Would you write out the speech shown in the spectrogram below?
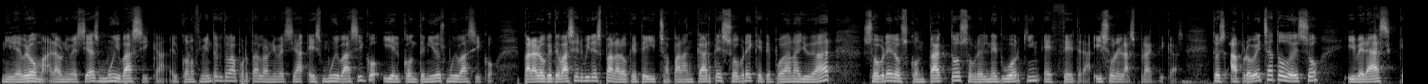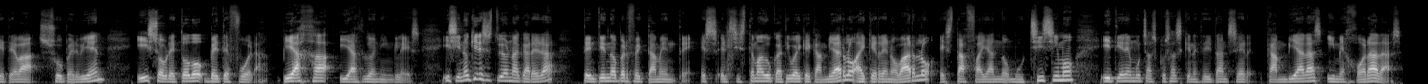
ni de broma, la universidad es muy básica, el conocimiento que te va a aportar la universidad es muy básico y el contenido es muy básico. Para lo que te va a servir es para lo que te he dicho, apalancarte sobre que te puedan ayudar, sobre los contactos, sobre el networking, etcétera, y sobre las prácticas. Entonces, aprovecha todo eso y verás que te va súper bien y sobre todo vete fuera, viaja y hazlo en inglés. Y si no quieres estudiar una carrera, te entiendo perfectamente. Es el sistema educativo hay que cambiarlo, hay que renovarlo, está fallando muchísimo y tiene muchas cosas que necesitan ser cambiadas y mejoradas.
